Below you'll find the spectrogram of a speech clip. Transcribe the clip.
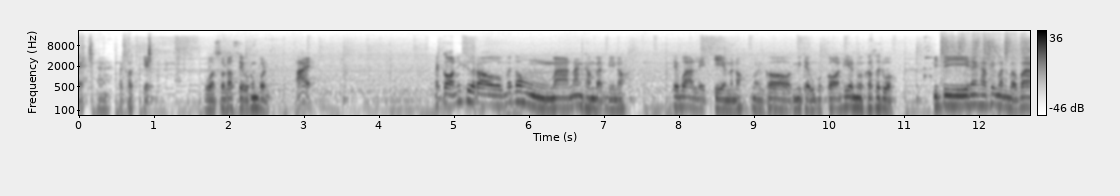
ยอะแล้วก็เก็บตัวโซลาร์เซลล์ข้างบนไปแต่ก่อนนี่คือเราไม่ต้องมานั่งทำแบบนี้เนาะเรียกว่าเลดเกมอะเนาะมันก็มีแต่อุปกรณ์ที่อำนวยความสะดวกดีๆนะครับ ที่มันแบบว่า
